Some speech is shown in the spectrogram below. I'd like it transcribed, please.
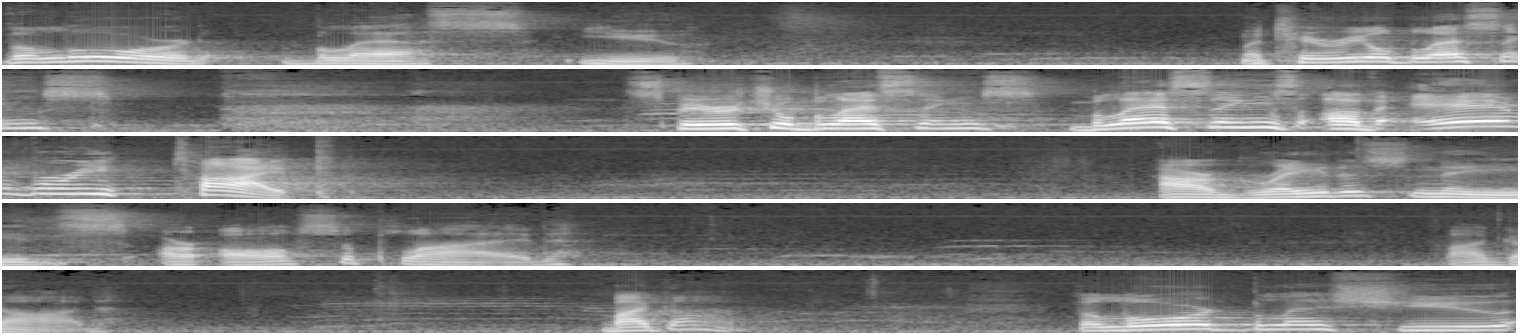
The Lord bless you. Material blessings, spiritual blessings, blessings of every type. Our greatest needs are all supplied by God. By God. The Lord bless you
